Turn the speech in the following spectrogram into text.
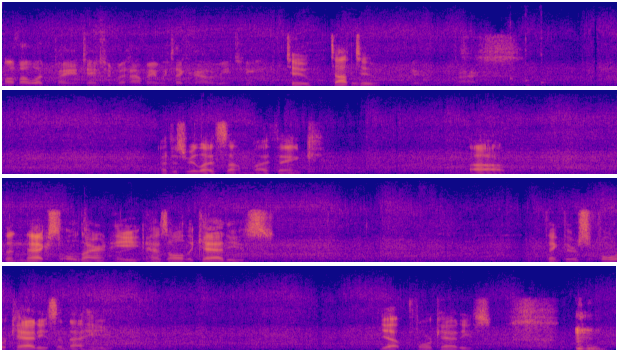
Don't know if I wasn't paying attention, but how many we taking out of each heat? Two. Top two. Two. Alright. I just realized something. I think um, the next old iron heat has all the caddies. I think there's four caddies in that heat. Yep, four caddies.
